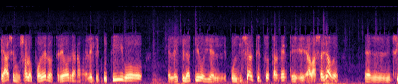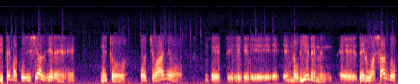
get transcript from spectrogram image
que hacen un solo poder, los tres órganos, el ejecutivo, el legislativo y el judicial, estén totalmente avasallados. El sistema judicial viene en estos ocho años, este, lo vienen desguazando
